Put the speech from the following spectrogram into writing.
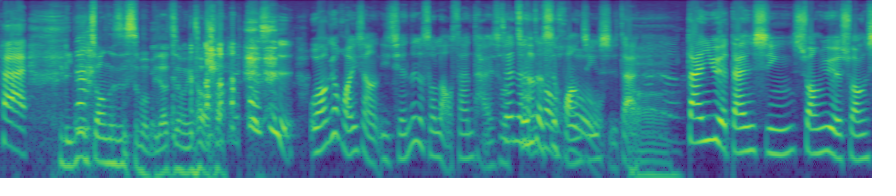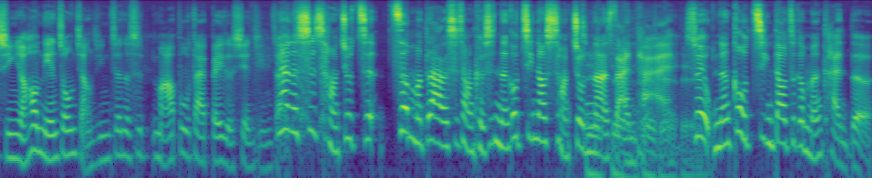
代。里面装的是什么比较重要？但是我要跟黄姨讲，以前那个时候老三台的时候，真的是黄金时代，单月单薪，双月双薪，然后年终奖金真的是麻布袋背着现金在。它的市场就这这么大的市场，可是能够进到市场就那三台，所以能够进到这个门槛的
